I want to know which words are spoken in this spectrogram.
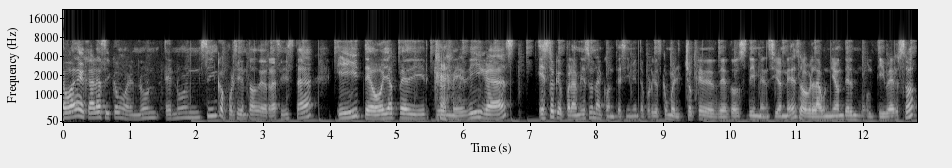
voy a dejar así como en un, en un 5% de racista y te voy a pedir que me digas esto que para mí es un acontecimiento, porque es como el choque de, dos dimensiones o la unión del multiverso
